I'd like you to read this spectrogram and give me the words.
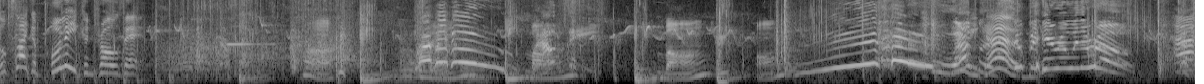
Looks like a pulley controls it. Huh. Bong. Bong. Bong. Woo! I'm a superhero with a rope. Uh,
